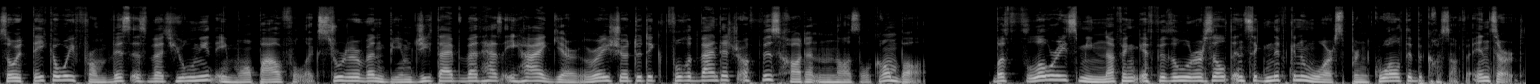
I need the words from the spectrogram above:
So a takeaway from this is that you'll need a more powerful extruder than BMG type that has a high gearing ratio to take full advantage of this hot end nozzle combo. But flow rates mean nothing if it will result in significant worse print quality because of the insert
